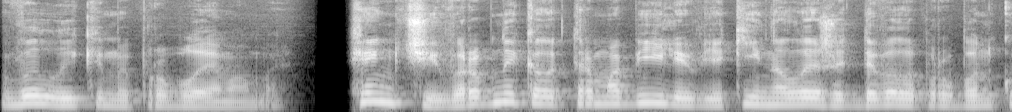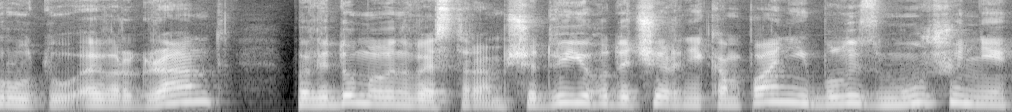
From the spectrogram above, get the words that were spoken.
великими проблемами. Хенчі, виробник електромобілів, який належить девелоперу банкруту Evergrande, повідомив інвесторам, що дві його дочірні компанії були змушені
